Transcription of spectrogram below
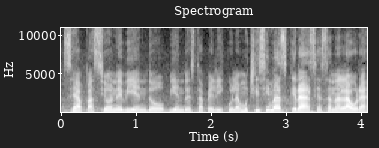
se apasione viendo, viendo esta película. Muchísimas gracias, Ana Laura.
